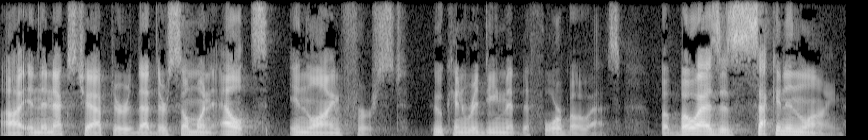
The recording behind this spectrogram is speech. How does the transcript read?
uh, in the next chapter that there's someone else in line first who can redeem it before Boaz. But Boaz is second in line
